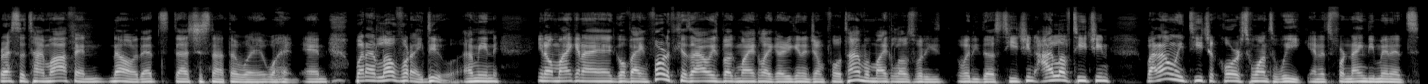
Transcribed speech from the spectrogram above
rest of the time off. And no, that's that's just not the way it went. And but I love what I do. I mean, you know, Mike and I go back and forth because I always bug Mike like, "Are you going to jump full time?" But Mike loves what he what he does teaching. I love teaching, but I only teach a course once a week, and it's for ninety minutes,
